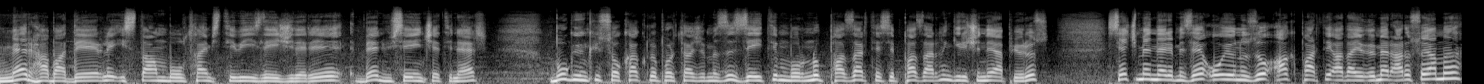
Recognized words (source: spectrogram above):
Merhaba değerli İstanbul Times TV izleyicileri. Ben Hüseyin Çetiner. Bugünkü sokak röportajımızı Zeytinburnu Pazartesi pazarının girişinde yapıyoruz. Seçmenlerimize oyunuzu AK Parti adayı Ömer Arısoy'a mı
